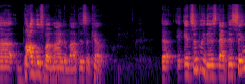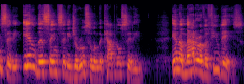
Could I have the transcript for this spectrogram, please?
uh, boggles my mind about this account. Uh, it- it's simply this: that this same city, in this same city, Jerusalem, the capital city, in a matter of a few days,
